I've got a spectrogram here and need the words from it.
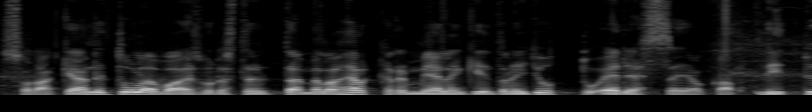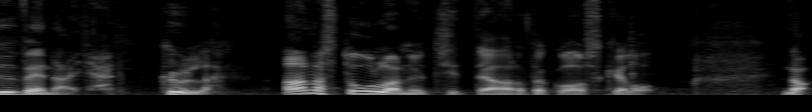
sodankäynnin tulevaisuudesta. Nyt meillä on helkkarin mielenkiintoinen juttu edessä, joka liittyy Venäjään. Kyllä. Annas tulla nyt sitten Arto Koskelo No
